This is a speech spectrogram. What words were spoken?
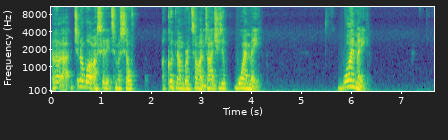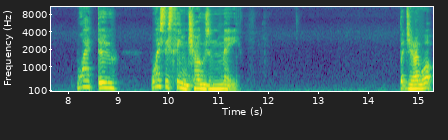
and I, do you know what? I said it to myself a good number of times. I actually said, why me? Why me? Why do, why has this thing chosen me? But do you know what?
